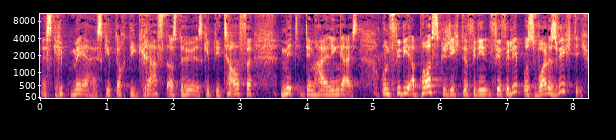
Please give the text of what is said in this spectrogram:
Es gibt mehr. Es gibt auch die Kraft aus der Höhe. Es gibt die Taufe mit dem Heiligen Geist. Und für die Apostelgeschichte, für, die, für Philippus war das wichtig.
